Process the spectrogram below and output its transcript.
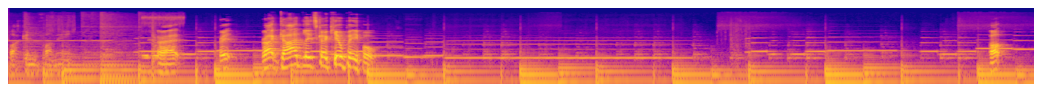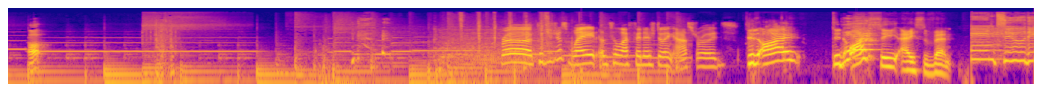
fucking funny. Alright. Right, right, guard, let's go kill people. Oh. Oh. Bruh, could you just wait until I finish doing asteroids? Did I... Did what? I see Ace vent? Into the.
